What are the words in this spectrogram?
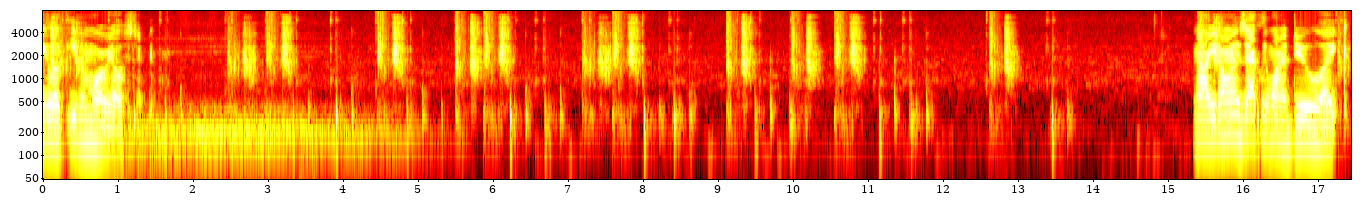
Make it look even more realistic. Now, you don't exactly want to do, like,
